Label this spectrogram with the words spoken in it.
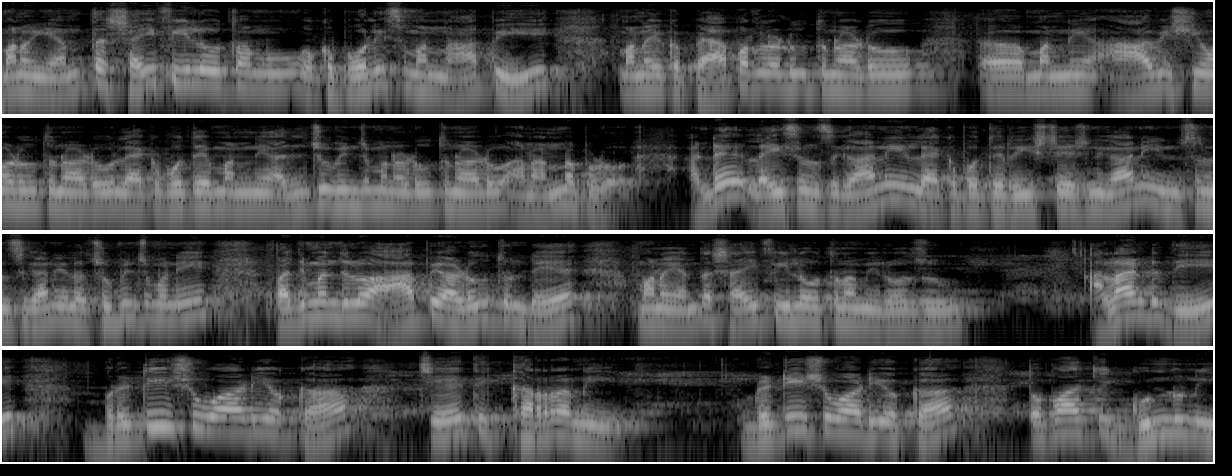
మనం ఎంత షై ఫీల్ అవుతాము? ఒక పోలీసు మన ఆపి మన యొక్క పేపర్లు అడుగుతున్నాడు మనని ఆ విషయం అడుగుతున్నాడు లేకపోతే మనని అది చూపించమని అడుగుతున్నాడు అని అన్నప్పుడు అంటే లైసెన్స్ కానీ లేకపోతే రిజిస్ట్రేషన్ కానీ ఇన్సూరెన్స్ కానీ ఇలా చూపించమని పది మందిలో ఆపి అడుగుతుంటే మనం ఎంత షై ఫీల్ అవుతున్నాం ఈరోజు? అలాంటిది బ్రిటిష్ వాడి యొక్క చేతి కర్రని బ్రిటిష్ వాడి యొక్క తుపాకీ గుండుని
